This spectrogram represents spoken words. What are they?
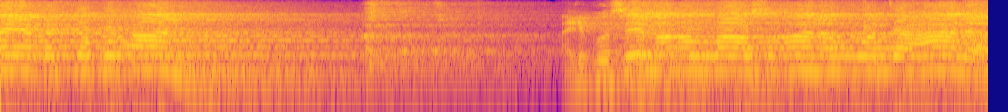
aya katika Qur'an aliposema Allah subhanahu wa ta'ala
